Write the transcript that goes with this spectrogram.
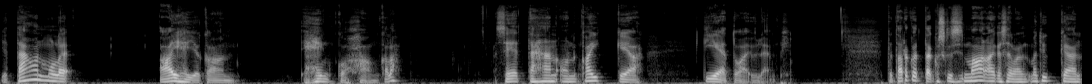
Ja tämä on mulle aihe, joka on henkko hankala. Se, että hän on kaikkea tietoa ylempi. Tämä tarkoittaa, koska siis mä oon aika sellainen, että mä tykkään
